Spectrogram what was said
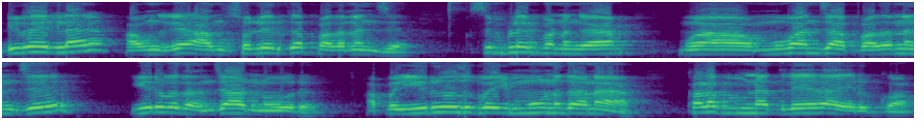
டிவைடில் அவங்க கே- அந்த சொல்லியிருக்க பதினஞ்சு. சிம்பிளை பண்ணுங்கள் மூவஞ்சா பதினஞ்சு இருபதஞ்சா நூறு. அப்போ இருபது பை மூணு தானே? கலப்பு மின்னத்திலே தான் இருக்கும்.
